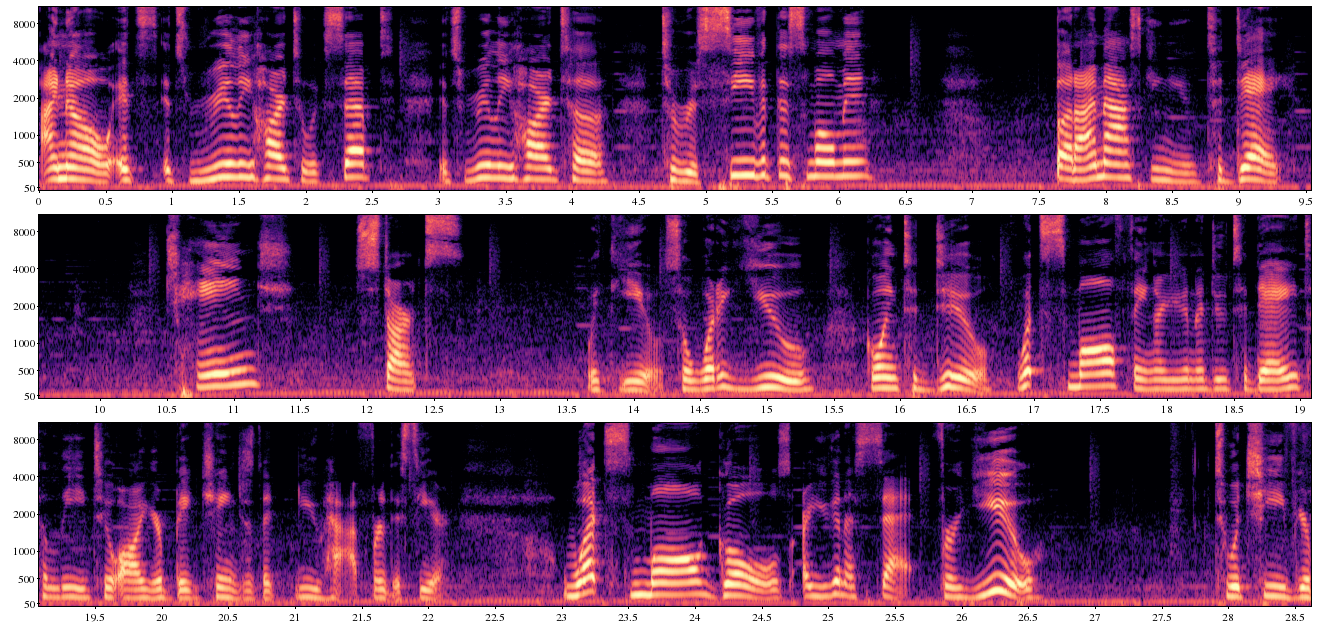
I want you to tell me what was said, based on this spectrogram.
I know it's it's really hard to accept. It's really hard to to receive at this moment. But I'm asking you today change starts with you. So what are you going to do? What small thing are you going to do today to lead to all your big changes that you have for this year? What small goals are you going to set for you to achieve your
